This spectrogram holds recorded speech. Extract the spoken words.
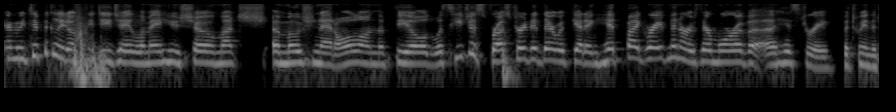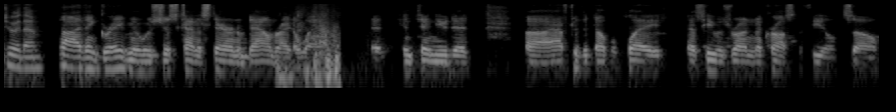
Aaron, we typically don't see DJ LeMahieu show much emotion at all on the field. Was he just frustrated there with getting hit by Graveman, or is there more of a, a history between the two of them? No, I think Graveman was just kind of staring him down right away and continued it uh, after the double play as he was running across the field. So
